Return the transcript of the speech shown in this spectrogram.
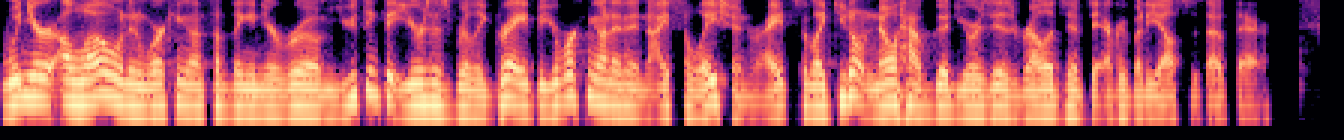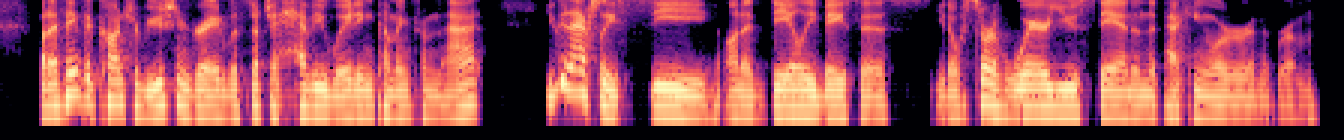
when you're alone and working on something in your room, you think that yours is really great, but you're working on it in isolation, right? So, like, you don't know how good yours is relative to everybody else's out there. But I think the contribution grade, with such a heavy weighting coming from that, you can actually see on a daily basis, you know, sort of where you stand in the pecking order in the room.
